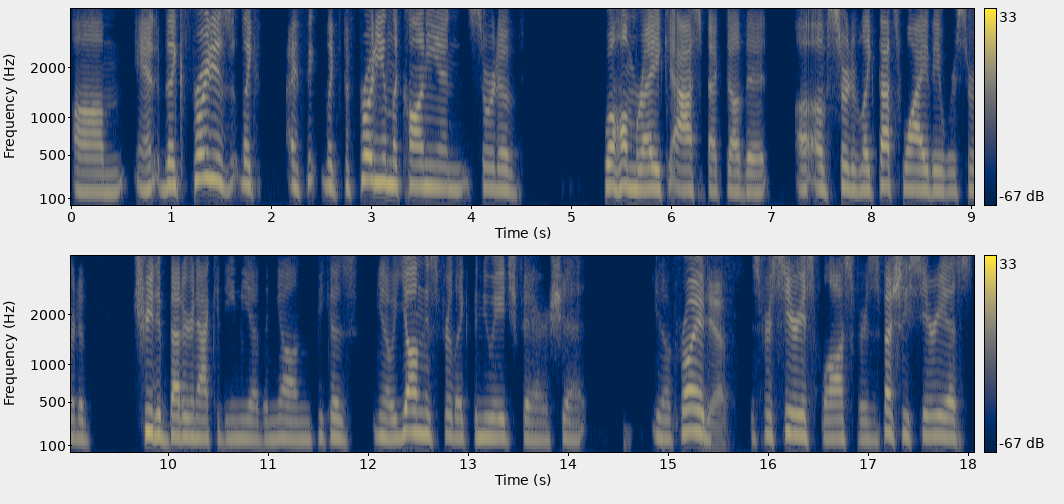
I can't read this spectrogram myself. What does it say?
um and like freud is like i think like the freudian lacanian sort of wilhelm reich aspect of it uh, of sort of like that's why they were sort of treated better in academia than jung because you know jung is for like the new age fair shit you know freud yeah, is for serious philosophers especially serious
